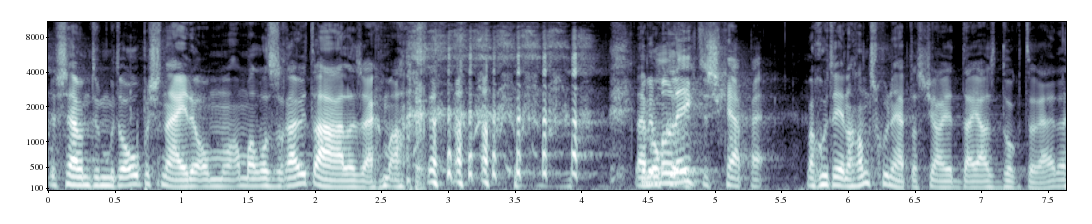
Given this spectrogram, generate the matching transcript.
Dus ze hebben hem toen moeten opensnijden om, om alles eruit te halen, zeg maar. Om ook- leeg te scheppen. Maar goed, dat je een handschoen hebt als jij dokter, hè.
